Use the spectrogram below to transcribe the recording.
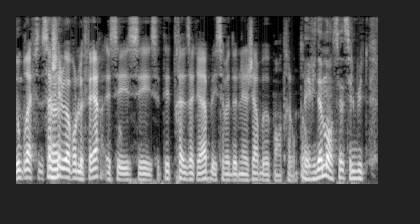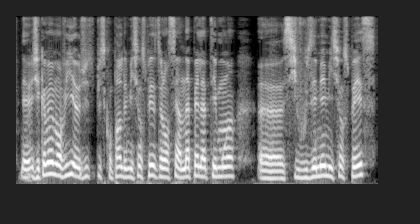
Donc bref, sachez-le avant de le faire et c'est, c'est, c'était très désagréable et ça m'a donné la gerbe pendant très longtemps. Mais évidemment, c'est c'est le but. Euh, J'ai quand même envie, euh, juste puisqu'on parle de Mission Space, de lancer un appel à témoins. Euh, si vous aimez Mission Space,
